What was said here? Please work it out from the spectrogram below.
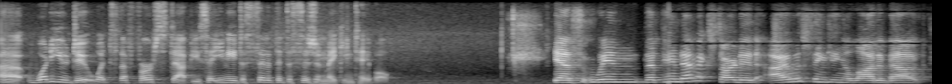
uh, what do you do? What's the first step? You say you need to sit at the decision-making table. Yes, when the pandemic started, I was thinking a lot about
